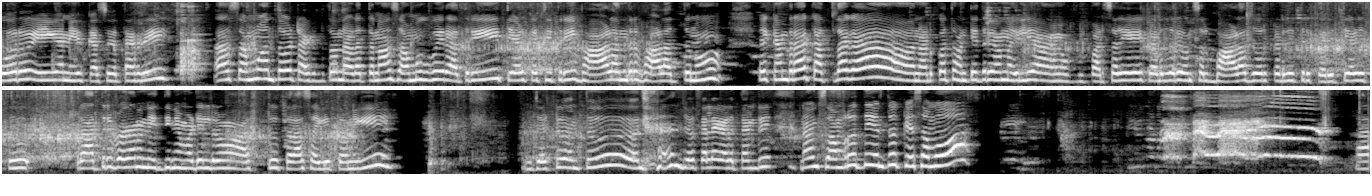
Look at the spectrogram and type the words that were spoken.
ಅವರು, ಈಗ ನೀರು ಕಸ್ಗತ್ತಾರ್ರಿ. ಆ ಸಮು ಅಂತೂ ಟ್ಯಾಕ್ಟರ್ ತಂದು ಆಡತ್ತನ. ಸಮಗ್ ಭೀ ರಾತ್ರಿ ತೇಳು ಕಚ್ಚಿತ್ರಿ. ಭಾಳ ಅಂದ್ರೆ ಭಾಳ ಹತ್ತನು. ಯಾಕಂದ್ರೆ ಕತ್ಲಾಗ ನಡ್ಕೊತ ಹೊಂಟಿದ್ರಿ ಅವ್ನು. ಇಲ್ಲಿ ಪಡ್ಸಲಿಗೆ ಕಡ್ದ್ರಿ, ಒಂದು ಸ್ವಲ್ಪ ಭಾಳ ಜೋರು ಕಡ್ದಿತ್ರಿ. ಕರಿ ತೇಳಿತ್ತು. ರಾತ್ರಿ ನಾನು ನಿದ್ದಿನೇ ಮಾಡಿಲ್ರಿ ಅಷ್ಟು ತ್ರಾಸಾಗಿತ್ತು ಅವನಿಗೆ. ಜಟ್ಟು ಅಂತೂ ಜೋಕಾಲೆ ಹೇಳ್ತಾನ್ರಿ ನಮ್ಮ ಸಮೃದ್ಧಿ ಅಂತೂ ಕೆಸಮು ಹಾ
